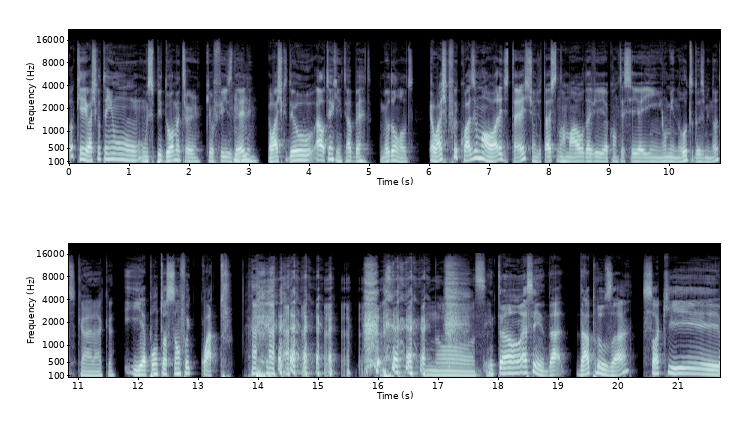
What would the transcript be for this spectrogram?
ok, eu acho que eu tenho um, um speedometer que eu fiz uhum. dele. Eu acho que deu. Ah, eu tenho aqui, tem aberto, o meu downloads. Eu acho que foi quase uma hora de teste, onde o teste normal deve acontecer aí em um minuto, dois minutos. Caraca. E a pontuação foi quatro. Nossa. Então, assim, dá, dá pra usar, só que,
